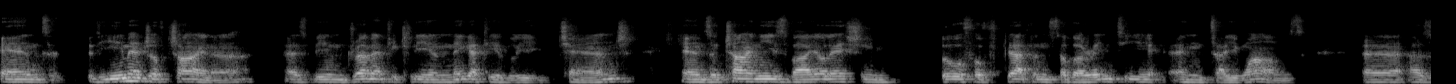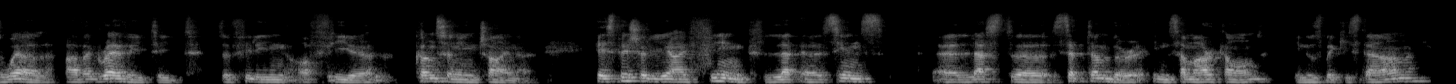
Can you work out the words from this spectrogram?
And the image of China has been dramatically and negatively changed, and the Chinese violation both of Japan's sovereignty and Taiwan's uh, as well have aggravated the feeling of fear concerning China. Especially, I think, uh, since uh, last uh, September in Samarkand in Uzbekistan,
